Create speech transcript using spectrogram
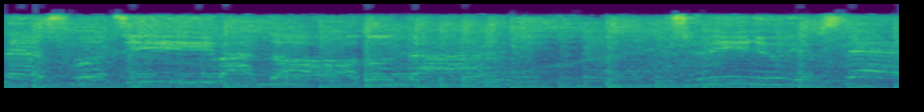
несподівано вона змінює все.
